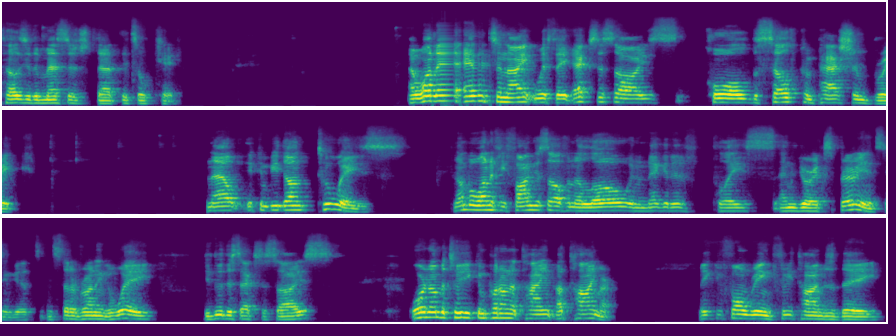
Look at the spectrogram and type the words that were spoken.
tells you the message that it's okay. I want to end tonight with a exercise called the self-compassion break. Now, it can be done two ways. Number one, if you find yourself in a low, in a negative place, and you're experiencing it, instead of running away, you do this exercise. Or number two, you can put on a time a timer. Make your phone ring three times a day,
